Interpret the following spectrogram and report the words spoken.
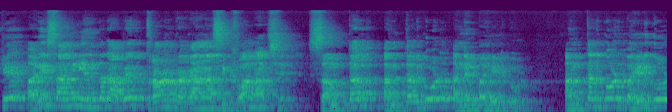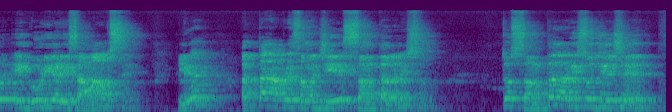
કે અરીસાની અંદર આપણે ત્રણ પ્રકારના શીખવાના છે. સમતલ, અંતર્ગોળ અને બહિર્ગોળ. અંતર્ગોળ, બહિર્ગોળ એ ગોળી અરીસામાં આવશે. ક્લિયર અત્યારે આપણે સમજીએ સમતલ અરીસો. તો સમતલ અરીસો જે છે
